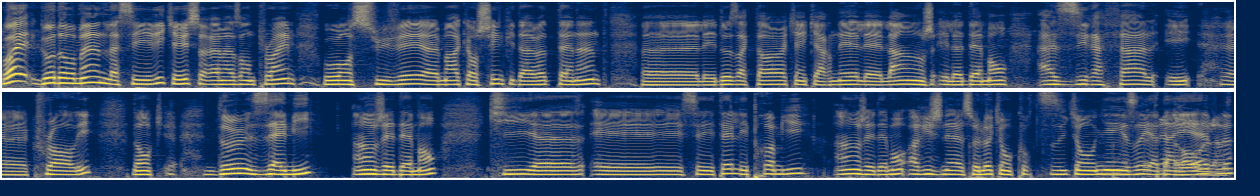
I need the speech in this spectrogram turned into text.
Ouais, Good Omen, la série qu'il y a eu sur Amazon Prime où on suivait euh, Michael Sheen puis David Tennant, euh, les deux acteurs qui incarnaient l'ange et le démon Aziraphale et euh, Crawley. Donc, deux amis, ange et démon, qui c'était les premiers anges et démons originels, ceux-là qui ont courti, qui ont niaisé Adam et Ève.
